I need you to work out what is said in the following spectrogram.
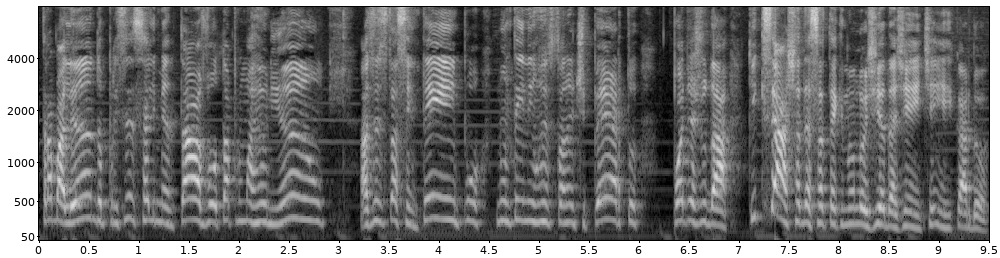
trabalhando, precisa se alimentar, voltar para uma reunião, às vezes está sem tempo, não tem nenhum restaurante perto, pode ajudar. O que, que você acha dessa tecnologia da gente, hein, Ricardo?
